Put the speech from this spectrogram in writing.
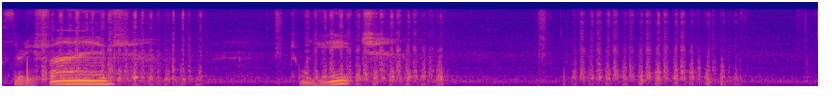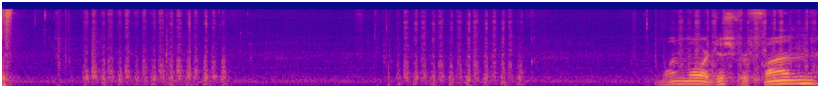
35, 28, 1 more just for fun.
